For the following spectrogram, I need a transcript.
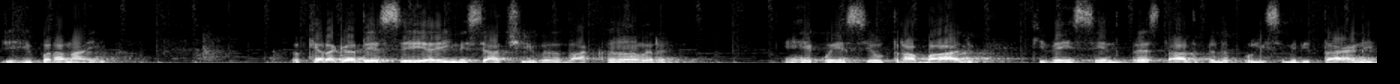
de Rio Paranaíba. Eu quero agradecer a iniciativa da Câmara em reconhecer o trabalho que vem sendo prestado pela Polícia Militar, né?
